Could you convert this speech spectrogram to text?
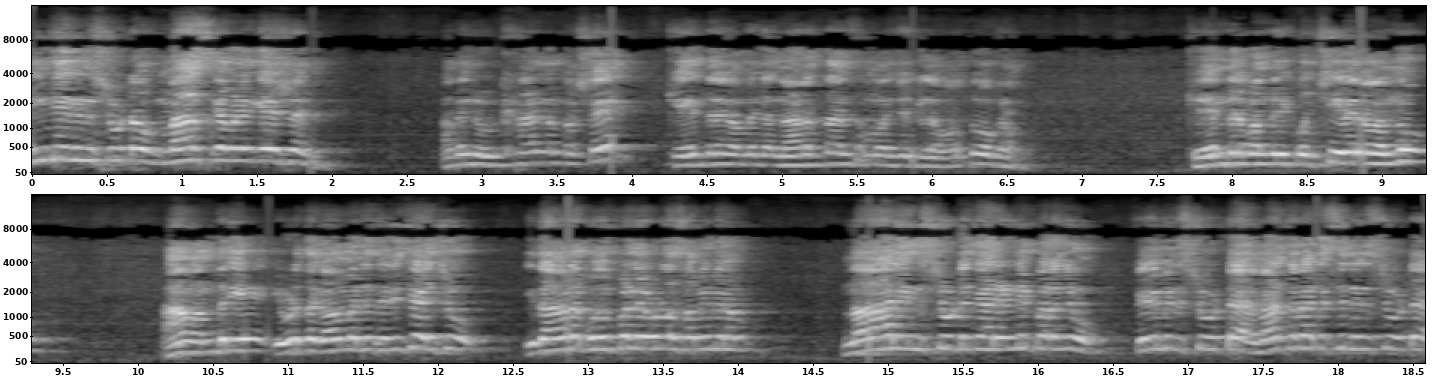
Indian institute of mass communication അതിന്റെ ഉദ്ഘാടനം പക്ഷേ കേന്ദ്ര ഗവൺമെന്റ് നടത്താൻ സമ്മതിച്ചിട്ടില്ല. ഓർത്തു നോക്കണം കേന്ദ്രമന്ത്രി കൊച്ചി വരെ വന്നു. ആ മന്ത്രിയെ ഇവിടുത്തെ ഗവൺമെന്റ് തിരിച്ചയച്ചു. ഇതാണ് പുതുപ്പള്ളിയുള്ള സമീപനം. നാല് ഇൻസ്റ്റിറ്റ്യൂട്ട് ഞാൻ എണ്ണി പറഞ്ഞു film institute mathematics institute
